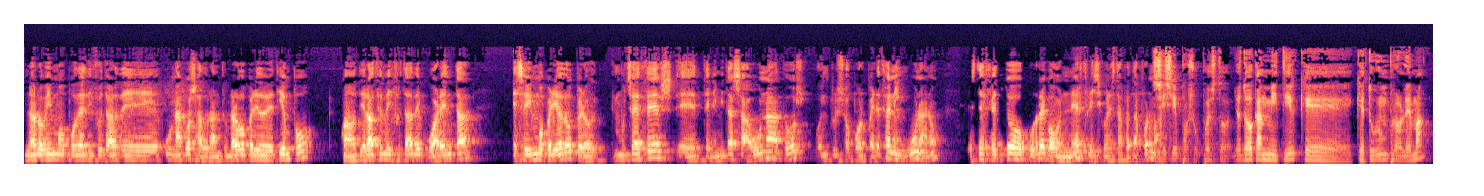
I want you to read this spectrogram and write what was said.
no es lo mismo poder disfrutar de una cosa durante un largo periodo de tiempo cuando tienes la opción de disfrutar de 40 ese mismo periodo, pero muchas veces eh, te limitas a una, dos o incluso por pereza ninguna, ¿no? Este efecto ocurre con Netflix y con estas plataformas. Sí, sí, por supuesto. Yo tengo que admitir que, que tuve un problema.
